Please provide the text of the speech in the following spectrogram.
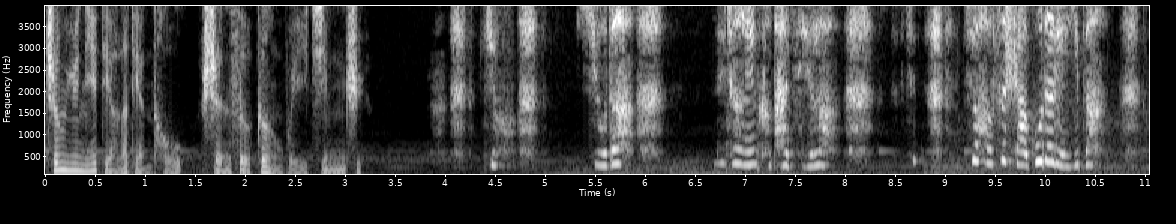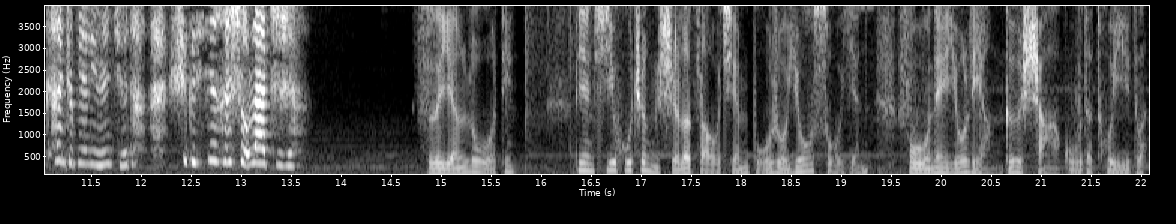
郑云妮点了点头，神色更为惊惧。有，有的，那张脸可怕极了，就就好似傻姑的脸一般，看着便令人觉得是个心狠手辣之人。此言落定，便几乎证实了早前薄若幽所言府内有两个傻姑的推断。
